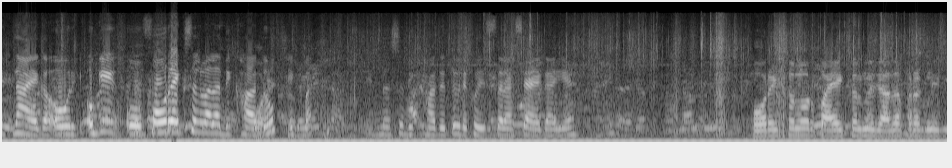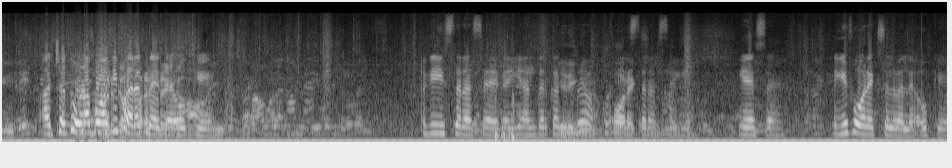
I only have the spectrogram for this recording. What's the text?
इतना आएगा। और ओके फोर एक्सएल वाला दिखा दो। एक बार। इतना से दिखा देते हो। देखो इस तरह से आएगा ये। फोर एक्सएल और फाइव एक्सएल में ज़्यादा फ़र्क नहीं अच्छा थोड़ा बहुत ही फ़र्क रहता है। ओके ओके इस तरह से आएगा। ये अंदर का दिख रहा है आपको? इस तरह से ये। ये ऐसा है ये फोर एक्सएल वाला है ओके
